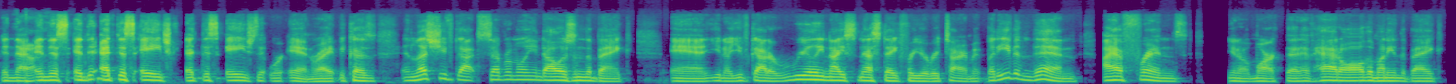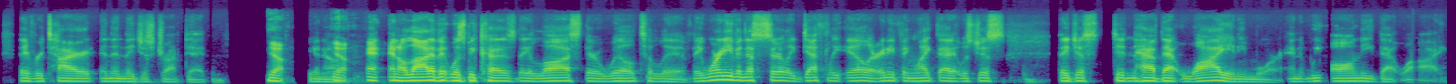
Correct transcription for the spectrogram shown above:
in that Yeah. in this in, at this age at this age that we're in right because unless you've got several million dollars in the bank and you know you've got a really nice nest egg for your retirement but even then i have friends you know mark that have had all the money in the bank they've retired and then they just drop dead Yeah. you know Yeah. and, and a lot of it was because they lost their will to live they weren't even necessarily deathly ill or anything like that it was just they just didn't have that why anymore and we all need that why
